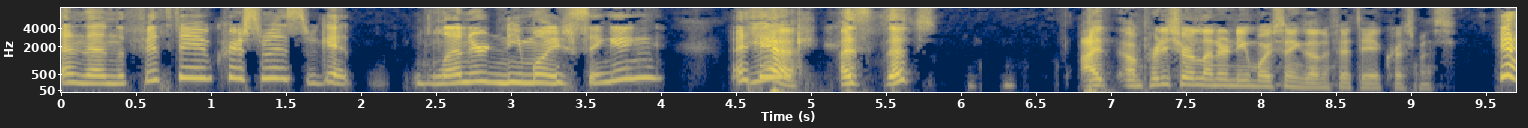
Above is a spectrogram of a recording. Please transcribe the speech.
And then the fifth day of Christmas, we get Leonard Nimoy singing. I Yeah. think. That's that's. I I'm pretty sure Leonard Nimoy sings on the fifth day of Christmas. Yeah.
